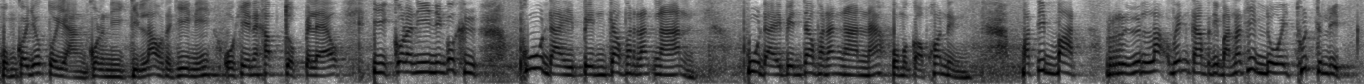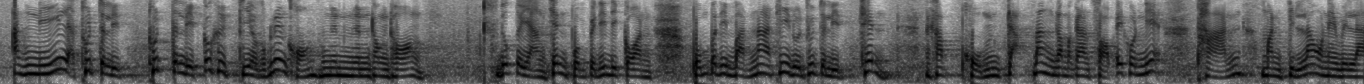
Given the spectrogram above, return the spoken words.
ผมก็ยกตัวอย่างกรณีกินเหล้าตะกี้นี้โอเคนะครับจบไปแล้ว อีกกรณีหนึ่งก็คือ ผู้ใดเป็นเจ้าพนักงาน ผู้ใดเป็นเจ้าพนักงานนะองค์ประกอบข้อหนึ่งปฏิบัติหรือละเว้นการปฏิบัติหน้าที่โดยทุจริต อันนี้แหละทุจริต ทุจริตก็คือเกี่ยวกับเรื่องของเงินเงินทองทอง ยกตัวอย่างเช่น ผมเป็นนิติกร ผมปฏิบัติหน้าที่โดยทุจริต เช่นนะครับ ผมจะตั้งกรรมการสอบไอ้คนนี้ฐานมันกินเหล้าในเวลา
